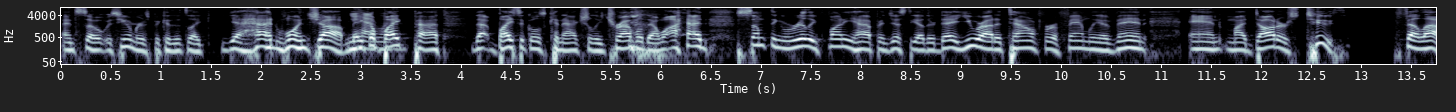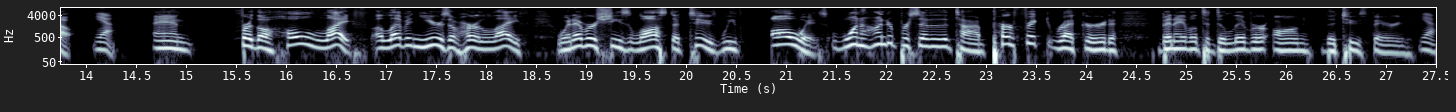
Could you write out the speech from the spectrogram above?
And so it was humorous because it's like you had one job. You Make a one. bike path that bicycles can actually travel down. Well, I had something really funny happened just the other day. You were out of town for a family event, and my daughter's tooth fell out. yeah. And for the whole life, 11 years of her life, whenever she's lost a tooth, we've always, 100% of the time, perfect record, been able to deliver on the tooth fairy. Yeah.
